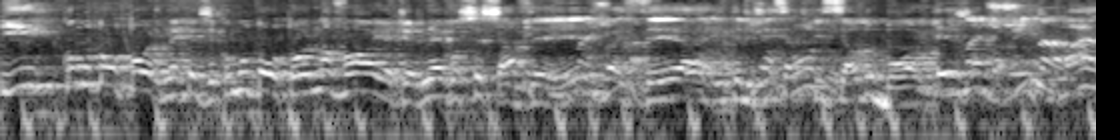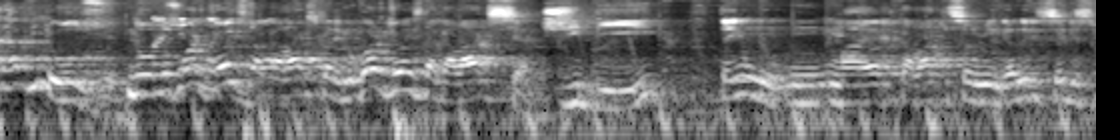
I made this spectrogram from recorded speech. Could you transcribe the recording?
e como doutor, né? Quer dizer, como doutor na Voyager, né? Você Quer sabe dizer, que. ele vai ser a inteligência artificial do Borg. Imagina- Maravilhoso. No, no Imagina Guardiões uma- da Galáxia, peraí, no Guardiões da Galáxia, Gibi, tem um- um- uma época lá que, se eu não me engano, eles, eles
